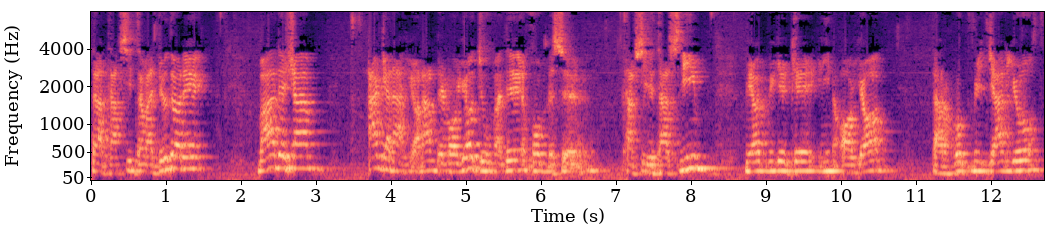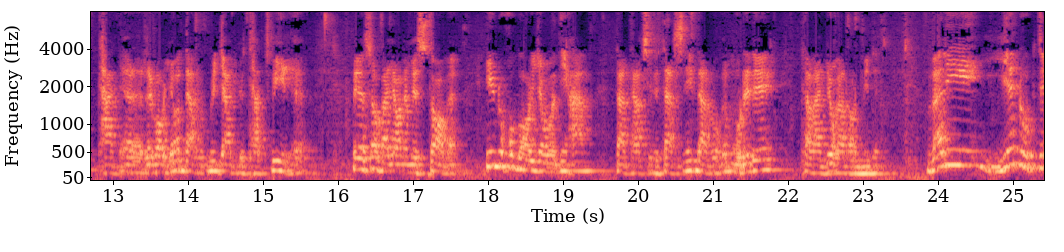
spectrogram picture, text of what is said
در تفسیر توجه داره. بعدش هم اگر احیانا روایات اومده خب مثل تفسیر تسلیم میاد میگه که این آیات در حکم جری و روایات در حکم جری و تطبیقه به حساب بیان مستامه. این رو خب آقای جوادی هم در تفسیر تسلیم در واقع مورد توجه قرار میده. ولی یه نکته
